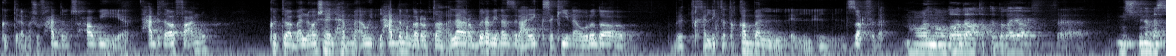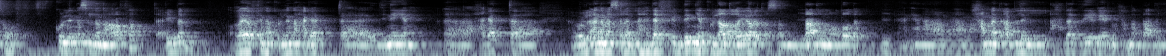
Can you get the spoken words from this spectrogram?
كنت لما أشوف حد من صحابي حد توفى عنده كنت ببقى اللي هو شايل هم قوي لحد ما جربتها. لا ربنا بينزل عليك سكينة ورضا بتخليك تتقبل ال- ال- الظرف ده. هو الموضوع ده أعتقد غير في مش فينا بس هو في كل الناس اللي نعرفها تقريبا غير فينا كلنا حاجات آه، دينيا آه، حاجات آه، بقول أنا مثلا أهدافي في الدنيا كلها اتغيرت أصلا بعد الموضوع ده. يعني أنا محمد قبل الأحداث دي غير محمد بعد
